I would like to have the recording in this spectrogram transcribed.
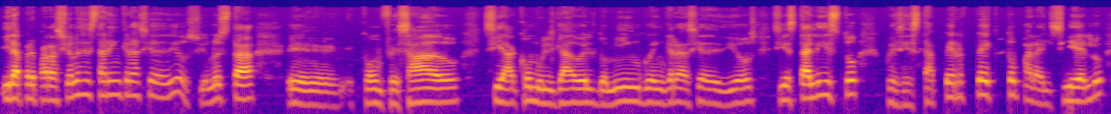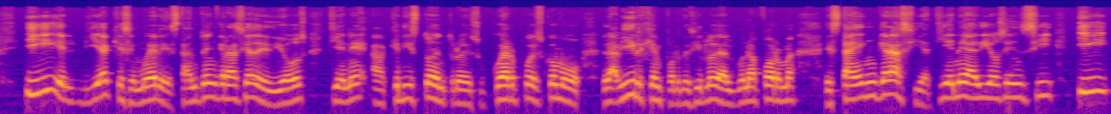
y la preparación es estar en gracia de Dios. Si uno está eh, confesado, si ha comulgado el domingo en gracia de Dios, si está listo, pues está perfecto para el cielo y el día que se muere estando en gracia de Dios, tiene a Cristo dentro de su cuerpo, es como la Virgen, por decirlo de alguna forma, está en gracia, tiene a Dios en sí y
